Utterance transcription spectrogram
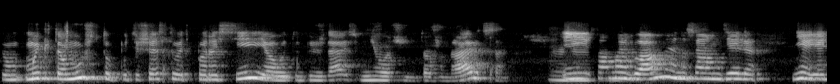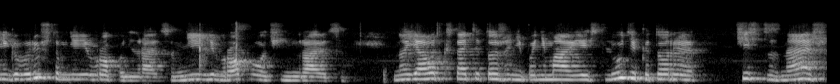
Мы к тому, что путешествовать по России, я вот убеждаюсь, мне очень тоже нравится. Mm-hmm. И самое главное, на самом деле, не, я не говорю, что мне Европа не нравится, мне Европа очень нравится. Но я вот, кстати, тоже не понимаю, есть люди, которые чисто, знаешь,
